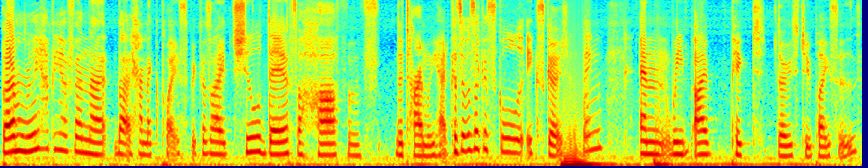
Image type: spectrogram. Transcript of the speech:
But I'm really happy I found that, that hammock place because I chilled there for half of the time we had because it was like a school excursion thing, and we I picked those two places.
